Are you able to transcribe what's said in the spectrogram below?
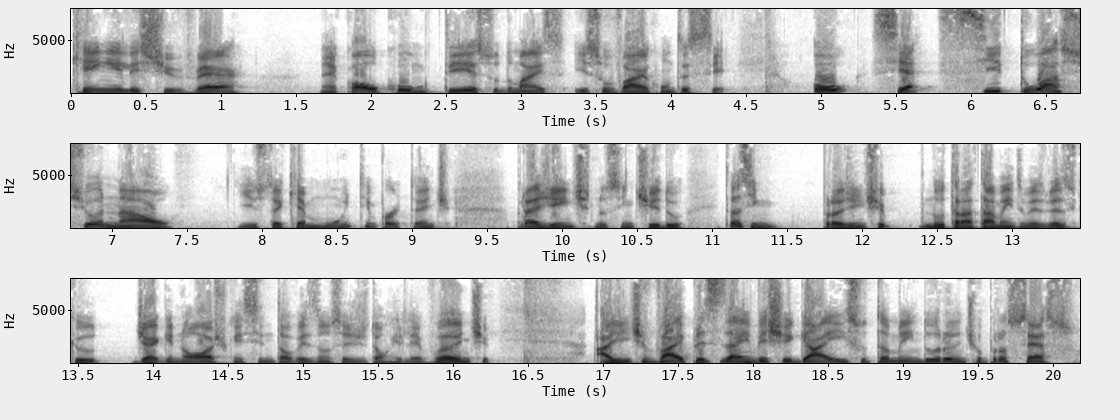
quem ele estiver, né, qual o contexto e tudo mais, isso vai acontecer ou se é situacional. Isso aqui é muito importante para a gente no sentido. Então, assim, para a gente no tratamento mesmo, mesmo que o diagnóstico em si talvez não seja tão relevante, a gente vai precisar investigar isso também durante o processo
